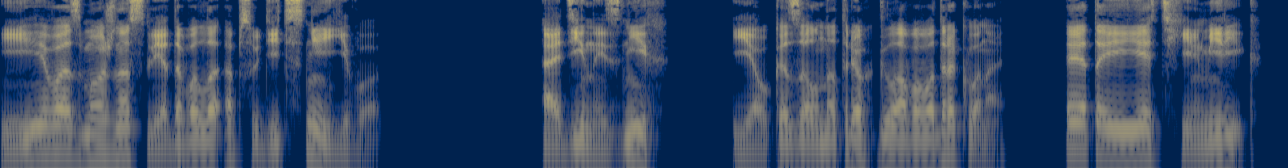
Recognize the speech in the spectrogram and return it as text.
и, возможно, следовало обсудить с ней его. Один из них, я указал на трехглавого дракона, это и есть Хильмерик.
